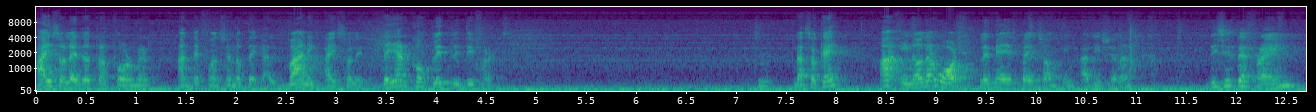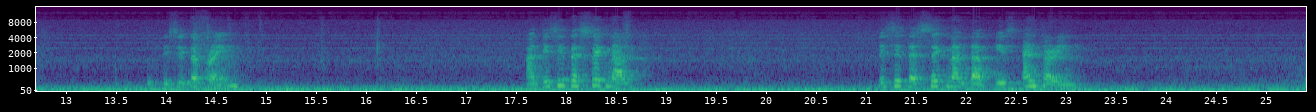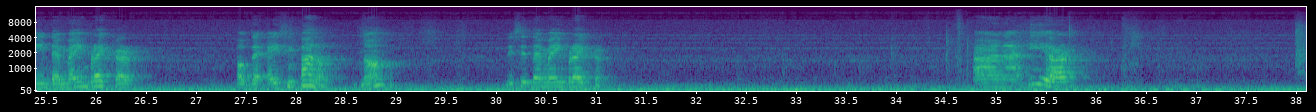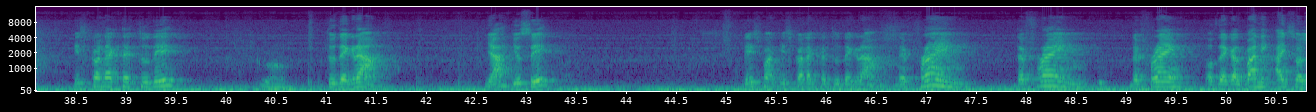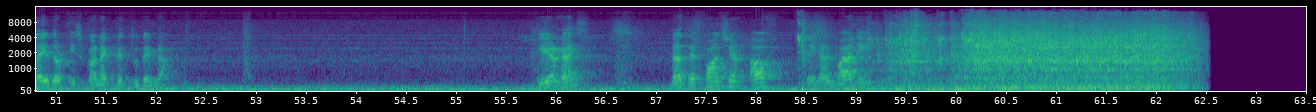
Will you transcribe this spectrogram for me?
isolator transformer and the function of the galvanic isolator. They are completely different. That's okay? Ah, in other words, let me explain something additional. This is the frame. This is the frame. And this is the signal. This is the signal that is entering in the main breaker of the AC panel, no? This is the main breaker. And uh, here is connected to the Ground. to the ground. Yeah, you see? This one is connected to the ground. The frame the frame, the frame of the galvanic isolator is connected to the ground. Clear, guys? That's the function of the galvanic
